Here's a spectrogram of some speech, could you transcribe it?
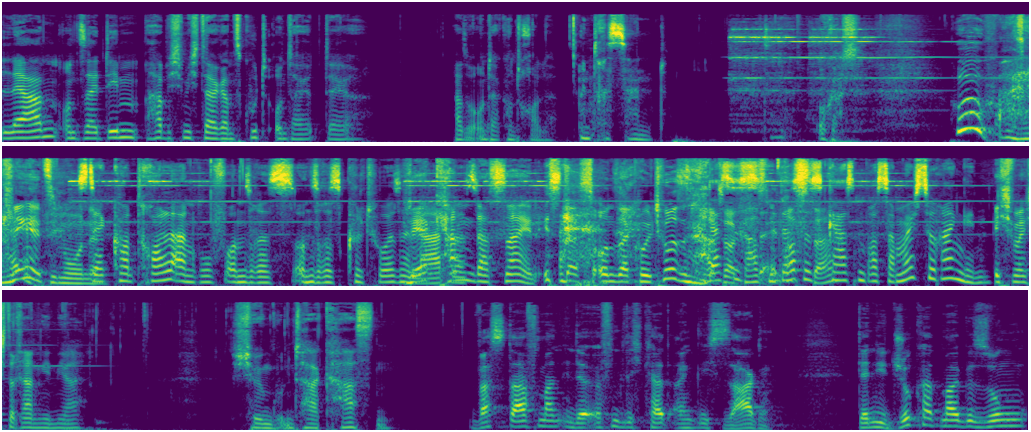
lernen und seitdem habe ich mich da ganz gut unter der, also unter Kontrolle. Interessant. Oh Gott. Huh, es klingelt, Das ist der Simone. Kontrollanruf unseres, unseres Kultursenators. Wer kann das sein? Ist das unser Kultursenator, Das ist, Carsten das ist? Carsten Broster. Möchtest du rangehen? Ich möchte rangehen, ja. Schönen guten Tag, Carsten. Was darf man in der Öffentlichkeit eigentlich sagen? Danny Juk hat mal gesungen,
